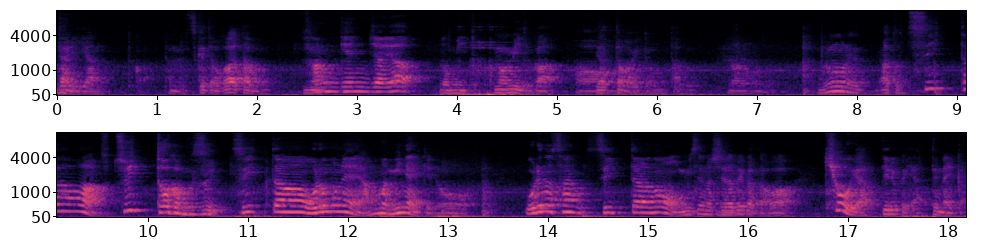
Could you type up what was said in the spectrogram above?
イタリアンとか多分つけた方が多分三軒茶屋飲みとか。飲みとかやった方がいいと思う多分。なるほ俺もねあとツイッターはどツイッターがむずい。ツイッターは俺もねあんま見ないけど俺のさんツイッターのお店の調べ方は、今日やってるかやってないか。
